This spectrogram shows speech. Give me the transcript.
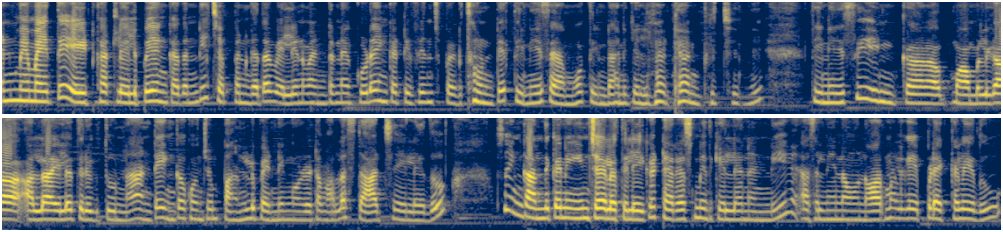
అండ్ మేమైతే ఎయిట్ కట్లు వెళ్ళిపోయాం కదండి. చెప్పాను కదా వెళ్ళిన వెంటనే కూడా ఇంకా టిఫిన్స్ పెడుతూ ఉంటే తినేసాము. తినడానికి వెళ్ళినట్టే అనిపించింది. తినేసి ఇంకా మామూలుగా అలా ఇలా తిరుగుతున్నా. అంటే ఇంకా కొంచెం పనులు పెండింగ్ ఉండటం వల్ల స్టార్ట్ చేయలేదు. సో ఇంకా అందుకని ఏం చేయాలో తెలియక టెర్రస్ మీదకి వెళ్ళానండి. అసలు నేను నార్మల్గా ఎప్పుడు ఎక్కలేదు.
